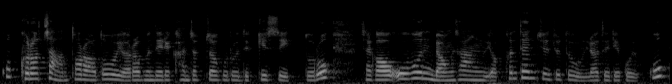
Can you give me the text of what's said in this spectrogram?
꼭 그렇지 않더라도 여러분들이 간접적으로 느낄 수 있도록 제가 5분 명상 컨텐츠들도 올려드리고 있고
